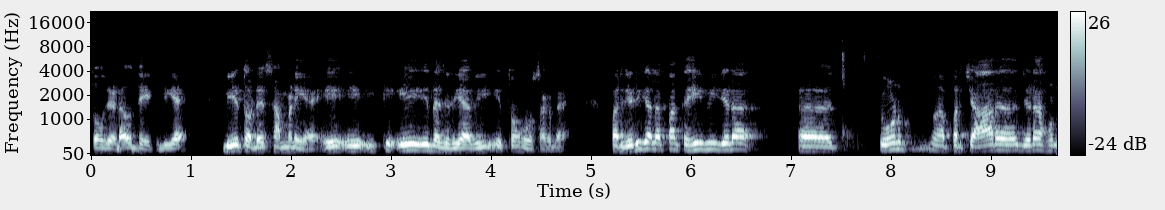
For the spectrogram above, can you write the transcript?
ਤੋਂ ਜਿਹੜਾ ਉਹ ਦੇਖਦੀ ਹੈ ਵੀ ਇਹ ਤੁਹਾਡੇ ਸਾਹਮਣੇ ਹੈ। ਇਹ ਇਹ ਇਹ ਨਜ਼ਰੀਆ ਵੀ ਇੱਥੋਂ ਹੋ ਸਕਦਾ ਹੈ। ਪਰ ਜਿਹੜੀ ਗੱਲ ਆਪਾਂ ਕਹੀ ਵੀ ਜਿਹੜਾ ਚੋਣ ਪ੍ਰਚਾਰ ਜਿਹੜਾ ਹੁਣ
